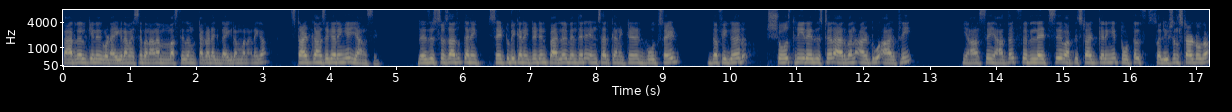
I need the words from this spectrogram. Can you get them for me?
पैरेलल के लिए डायग्राम ऐसे बनाना, मस्त एकदम टकाटक डायग्राम बनाने का। स्टार्ट कहाँ से करेंगे? यहाँ से। Resistors are connect, said to be connected in parallel when their ends are connected at both side. The figure shows three resistor r1 r2 r3 यहाँ से यहाँ तक, फिर लेट से वापस स्टार्ट करेंगे टोटल सॉल्यूशन स्टार्ट होगा,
